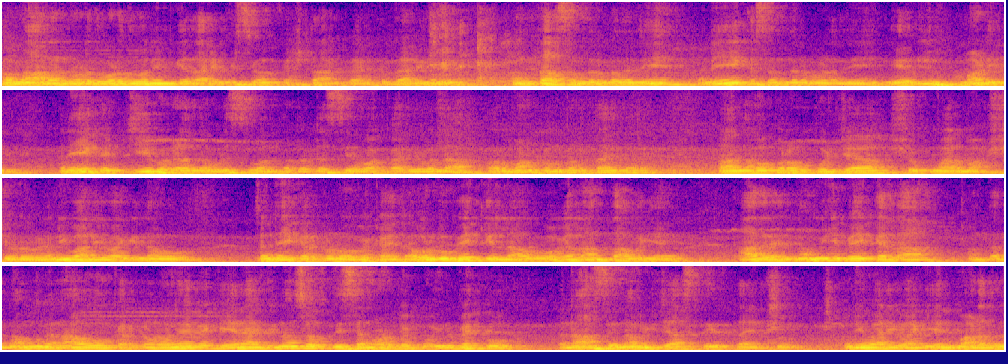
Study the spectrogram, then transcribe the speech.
ಅವನು ಆರನ್ನು ಹೊಡೆದು ಹೊಡೆದು ನಿಮಗೆ ದಾರಿ ಬಿಡಿಸುವಂಥ ಕಷ್ಟ ಆಗ್ತಾ ಇರ್ತದೆ ದಾರಿಗೆ ಅಂತಹ ಸಂದರ್ಭದಲ್ಲಿ ಅನೇಕ ಸಂದರ್ಭಗಳಲ್ಲಿ ಏರ್ಲಿಫ್ಟ್ ಮಾಡಿ ಅನೇಕ ಜೀವಗಳನ್ನು ಉಳಿಸುವಂಥ ದೊಡ್ಡ ಸೇವಾ ಕಾರ್ಯವನ್ನು ಅವರು ಮಾಡ್ಕೊಂಡು ಬರ್ತಾ ಇದ್ದಾರೆ. ನಮ್ಮ ಪರಮ ಪೂಜ್ಯ ಶಿವಕುಮಾರ್ ಮಹರ್ಷಿಯವರು ಅನಿವಾರ್ಯವಾಗಿ ನಾವು ಚೆನ್ನೈ ಕರ್ಕೊಂಡು ಹೋಗ್ಬೇಕಾಯ್ತು. ಅವ್ರಿಗೂ ಬೇಕಿಲ್ಲ, ಅವ್ರು ಹೋಗಲ್ಲ ಅಂತ ಅವ್ರಿಗೆ. ಆದರೆ ನಮಗೆ ಬೇಕಲ್ಲ ಅಂತ ನಮ್ಗೆ ನಾವು ಕರ್ಕೊಂಡು ಹೋಗಲೇಬೇಕು. ಏನಾಗಿ ಇನ್ನೊಂದು ಸ್ವಲ್ಪ ದಿವಸ ನೋಡಬೇಕು, ಇರಬೇಕು ಅನ್ನೋ ಆಸೆ ನಮಗೆ ಜಾಸ್ತಿ ಇರ್ತಾ ಇತ್ತು. ಅನಿವಾರ್ಯವಾಗಿ ಏನು ಮಾಡೋದು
